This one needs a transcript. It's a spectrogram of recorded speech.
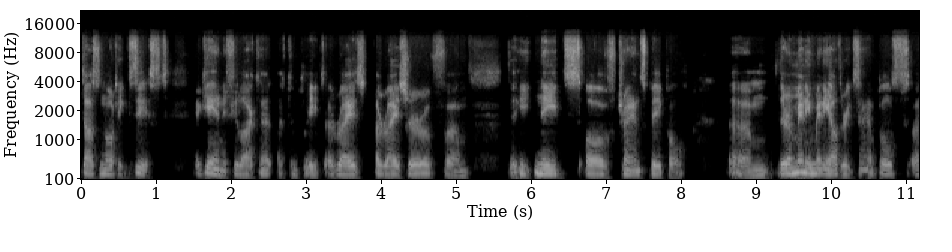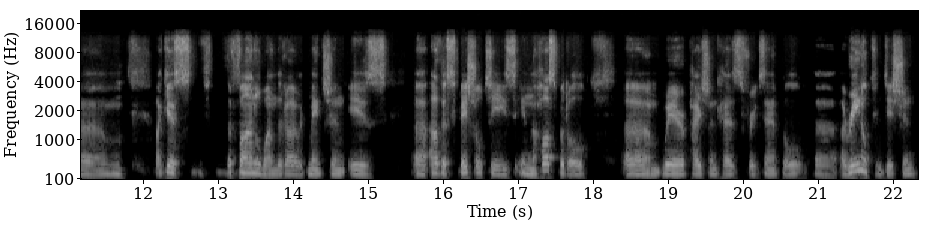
does not exist. Again, if you like, a, a complete erase, erasure of um, the needs of trans people. Um, there are many, many other examples. Um, I guess the final one that I would mention is uh, other specialties in the hospital um, where a patient has, for example, uh, a renal condition.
